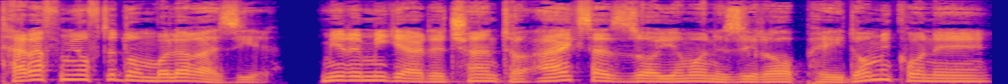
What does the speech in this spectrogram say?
طرف میفته دنبال قضیه. میره میگرده چند تا عکس از زایمان زیر آب پیدا می‌کنه.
